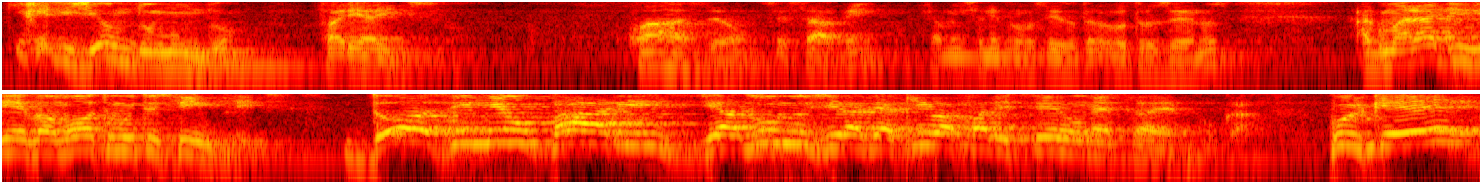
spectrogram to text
Que religião do mundo faria isso? Qual a razão? Vocês sabem, já mencionei para vocês outros anos. A Gumará diz em Evamoto muito simples: 12 mil pares de alunos de Rabi Akiva faleceram nessa época. Por quê?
